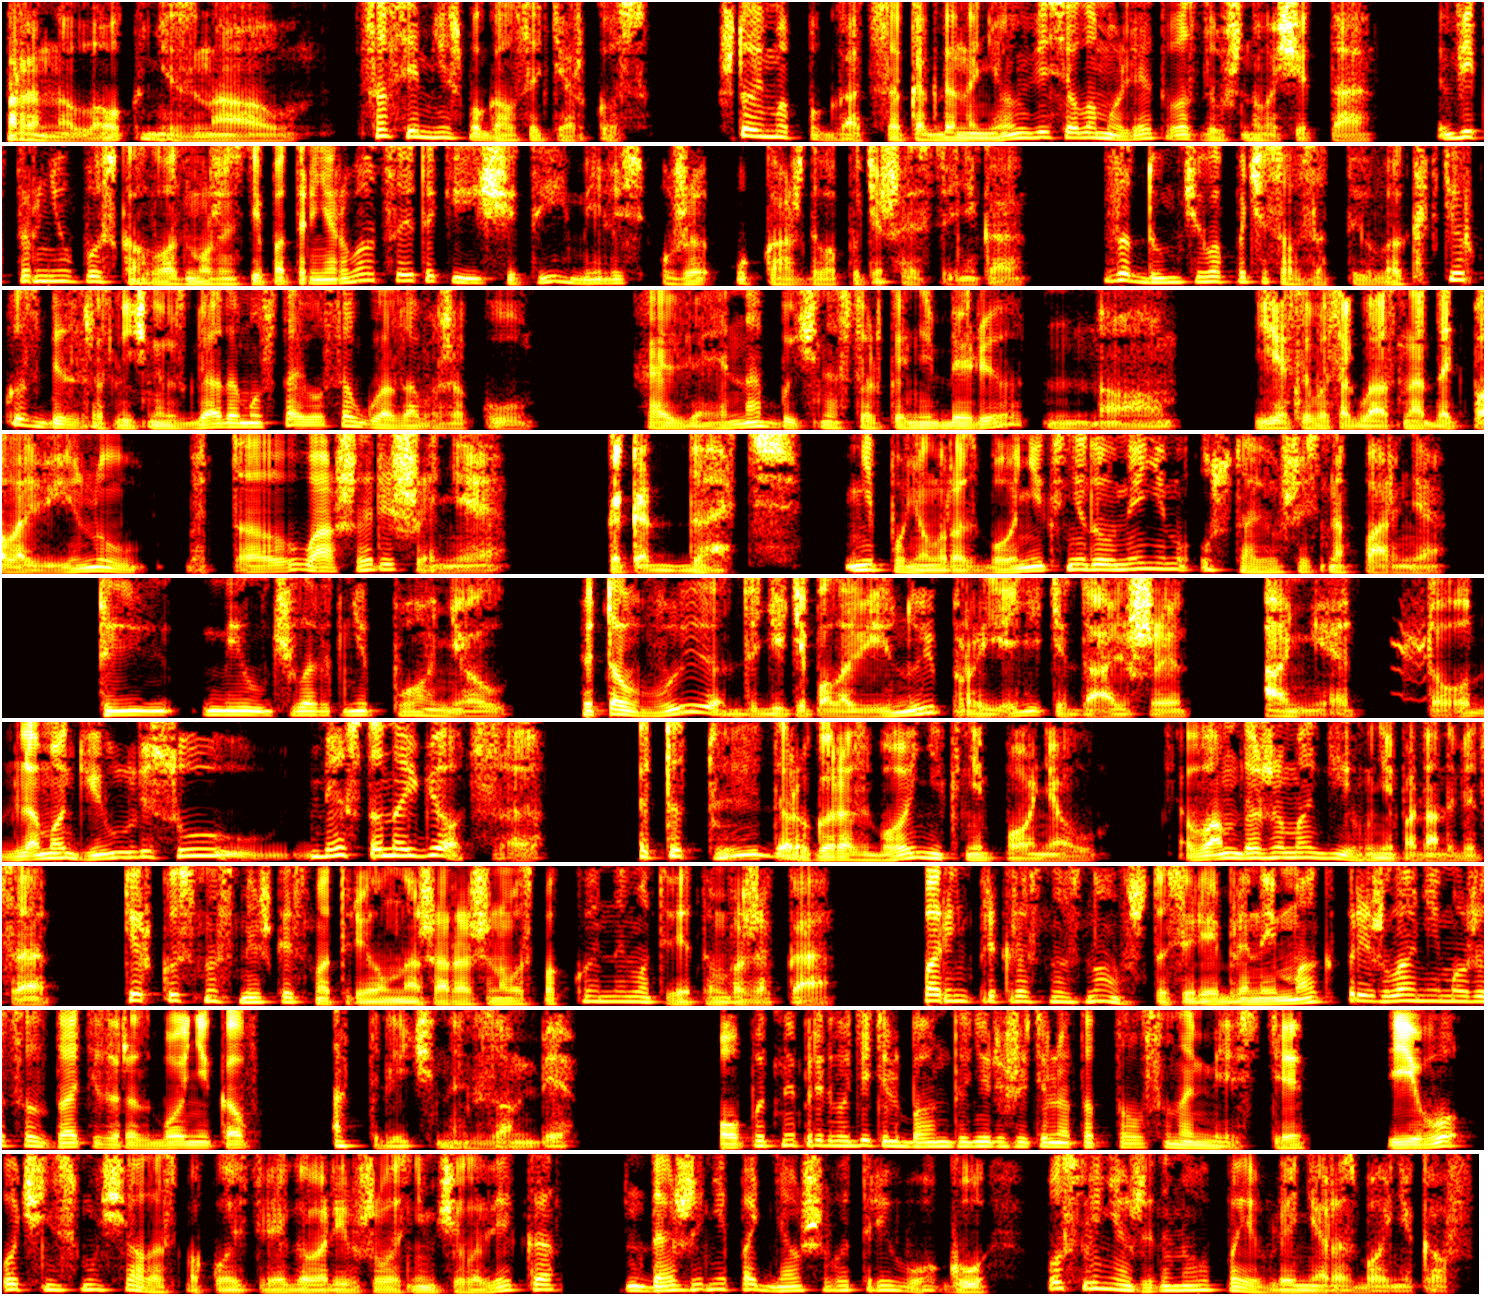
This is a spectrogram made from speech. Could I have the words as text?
Про налог не знал. Совсем не испугался Теркус. Что ему пугаться, когда на нем висел амулет воздушного щита? Виктор не упускал возможности потренироваться, и такие щиты имелись уже у каждого путешественника. Задумчиво почесав затылок, Терку с безразличным взглядом уставился в глаза вожаку. «Хозяин обычно столько не берет, но если вы согласны отдать половину, это ваше решение». «Как отдать?» – не понял разбойник с недоумением, уставившись на парня. «Ты, мил человек, не понял. Это вы отдадите половину и проедете дальше. А нет, то для могил в лесу место найдется». «Это ты, дорогой разбойник, не понял. Вам даже могил не понадобится». Киркус с насмешкой смотрел на ошарашенного спокойным ответом вожака. Парень прекрасно знал, что серебряный маг при желании может создать из разбойников отличных зомби. Опытный предводитель банды нерешительно топтался на месте, его очень смущало спокойствие говорившего с ним человека, даже не поднявшего тревогу после неожиданного появления разбойников.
